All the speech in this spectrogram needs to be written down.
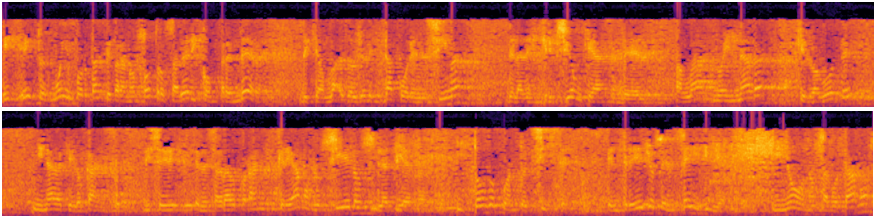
esto es muy importante para nosotros saber y comprender de que Allah está por encima de la descripción que hacen de Él. Allah no hay nada que lo agote ni nada que lo canse. Dice en el Sagrado Corán, creamos los cielos y la tierra y todo cuanto existe, entre ellos en seis días, y no nos agotamos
